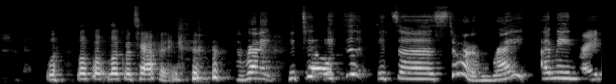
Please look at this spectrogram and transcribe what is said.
look, look, look what's happening. right. It's a, it's a, it's a storm, right? I mean, right?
